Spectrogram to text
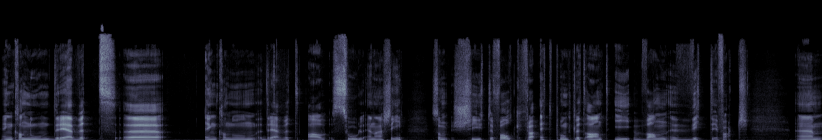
En kanondrevet eh, En kanon drevet av solenergi som skyter folk fra et punkt til et annet i vanvittig fart. Um,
